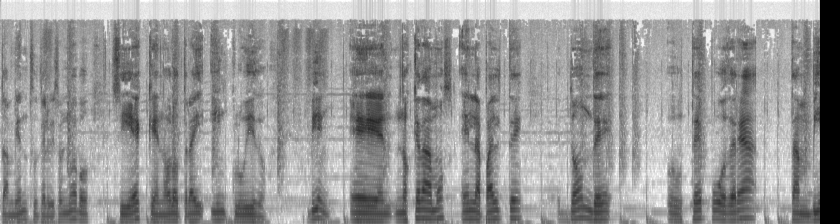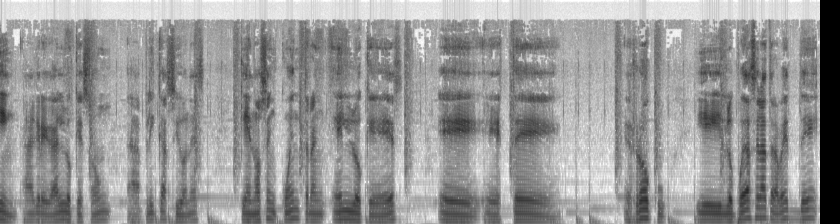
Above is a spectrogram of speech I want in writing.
también su televisor nuevo, si es que no lo trae incluido. Bien, eh, nos quedamos en la parte donde usted podrá también agregar lo que son aplicaciones que no se encuentran en lo que es eh, este Roku y lo puede hacer a través de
